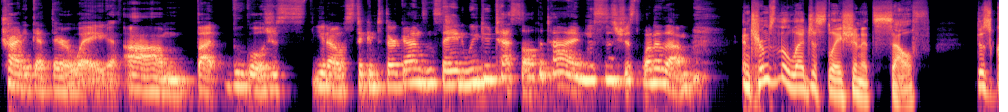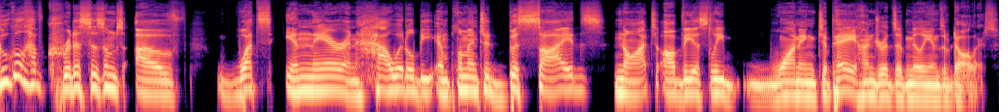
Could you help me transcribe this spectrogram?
try to get their way. Um, but Google is just, you know, sticking to their guns and saying, we do tests all the time. This is just one of them. In terms of the legislation itself, does Google have criticisms of what's in there and how it'll be implemented besides not obviously wanting to pay hundreds of millions of dollars?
